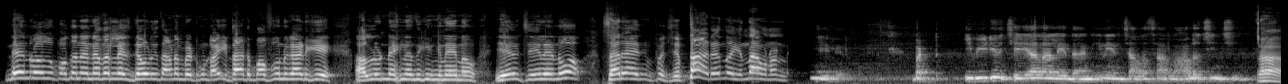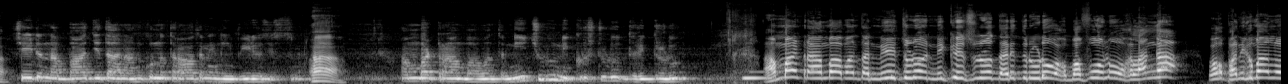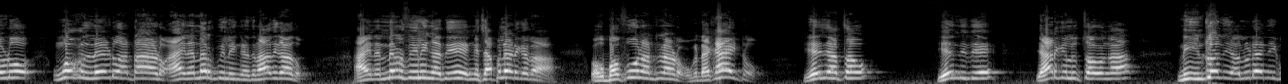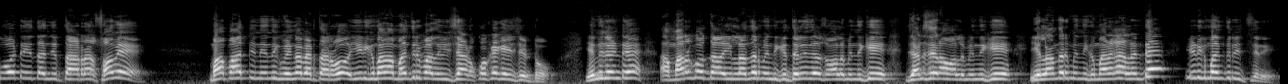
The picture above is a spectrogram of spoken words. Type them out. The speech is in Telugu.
నేను రోజు పొద్దున్న నిద్రలేసి దేవుడికి దండం పెట్టుకుంటా. ఇటాటి బఫూన్ గాడికి అల్లుడిని అయినందుకు ఇంక నేను ఏం చేయలేను. సరే అని చెప్పి చెప్తా అదేందో ఇందా ఉండండి. బట్ ఈ వీడియో చేయాలా లేదా అని నేను చాలా సార్లు ఆలోచించి చేయటం నా బాధ్యత అని అనుకున్న తర్వాత నేను ఈ వీడియో చేస్తున్నాను. ఆ. అంబట్ రాంబాబు అంత నీచుడు నికృష్టుడు దరిద్రుడు. అమ్మటి రాంబాబు అంత నీచుడు నికృష్టుడు దరిద్రుడు ఒక బఫూను ఒక లంగా ఒక పనికిమాలోడు ఇంకొక లేడు అంటాడు. ఆయన ఎన్నర్ ఫీలింగ్ అది నాది కాదు. ఆయన ఎన్నర్ ఫీలింగ్ అది ఇంక చెప్పలేడు కదా. ఒక బఫూన్ అంటున్నాడు ఒక డెకాయిట్. ఏం చేస్తావు? ఏంది ఇది? ఏడకి వెళ్ళొచ్చావుగా నీ ఇంట్లో నీ అల్లుడే నీకు ఓటు ఇద్దని చెప్తాడరా స్వామి. మా పార్టీని ఎందుకు వెంగ పెడతారో? వీడికి మళ్ళీ మంత్రి పదవి ఇచ్చాడు కుక్కకి వేసేట్టు ఎందుకంటే ఆ మరగొద్ద వీళ్ళందరి మీదకి తెలుగుదేశం వాళ్ళ మీదకి జనసేన వాళ్ళ మీదకి వీళ్ళందరి మీదకి మరగాలంటే వీడికి మంత్రి ఇచ్చారు.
